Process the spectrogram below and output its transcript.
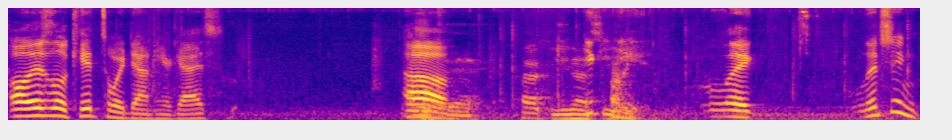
Oh, there's a little kid toy down here, guys. Um, Okay. How could you not you- see you- like lynching.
